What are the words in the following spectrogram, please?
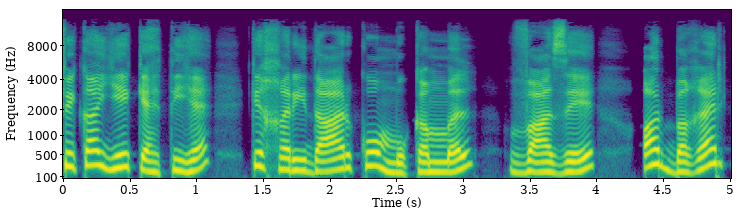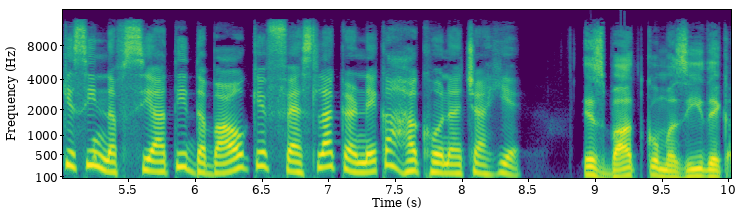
فقہ یہ کہتی ہے کہ خریدار کو مکمل واضح اور بغیر کسی نفسیاتی دباؤ کے فیصلہ کرنے کا حق ہونا چاہیے۔ اس بات کو مزید ایک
